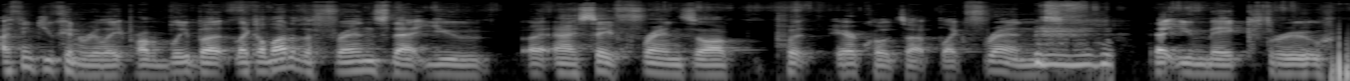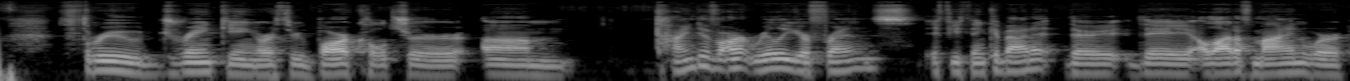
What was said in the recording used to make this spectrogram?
I think you can relate probably, but like a lot of the friends that you, and I say friends, I'll put air quotes up, like friends that you make through through drinking or through bar culture, um, kind of aren't really your friends if you think about it. They they a lot of mine were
